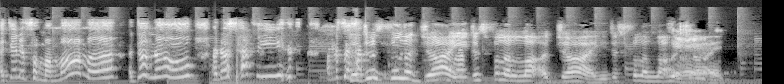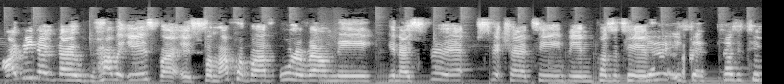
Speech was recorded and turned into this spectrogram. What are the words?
I get it from my mama. I don't know. I'm just happy. I'm just You're happy. just full of joy. You're just full of a lot of joy. You're just full of a lot Yeah. of joy. I really don't know how it is, but it's from up above, all around me. You know, spirit, spirituality, being positive. Yeah, it's a positive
